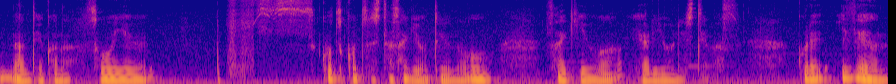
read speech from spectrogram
なんていうかなそういうコツコツした作業というのを最近はやるようにしてます。これ以前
